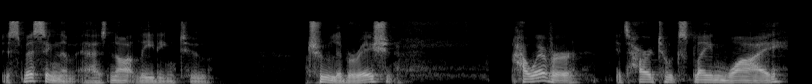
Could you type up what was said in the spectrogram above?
dismissing them as not leading to true liberation. However, it's hard to explain why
